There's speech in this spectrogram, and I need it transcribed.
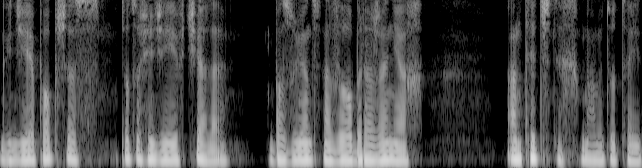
gdzie poprzez to, co się dzieje w ciele, bazując na wyobrażeniach antycznych, mamy tutaj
